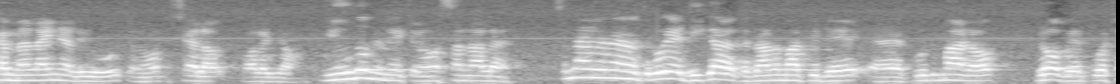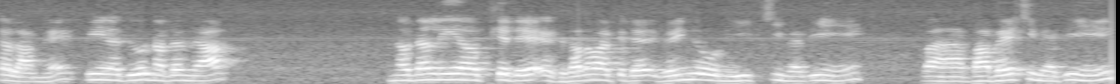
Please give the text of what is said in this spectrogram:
ခံမှန်းလိုက်တဲ့လေးကိုကျွန်တော်တစ်ချက်လောက်သွားလိုက်ကြအောင်။မျိုးစုံအနေနဲ့ကျွန်တော်ဆန္ဒလန်ဆန္ဒလန်ကတော့သူတို့ရဲ့အဓိကကစားသမားဖြစ်တဲ့အဲကိုသမားတော့တော့ပဲပွက်ထက်လာမယ်။ပြီးရင်လည်းသူတို့နောက်တစ်များနောက်တန်းလေးရောက်ဖြစ်တဲ့ကစားသမားဖြစ်တဲ့ rain တို့ကြီးရှိမှပြီးရင်ဘာဘာပဲရှိမှပြီးရင်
